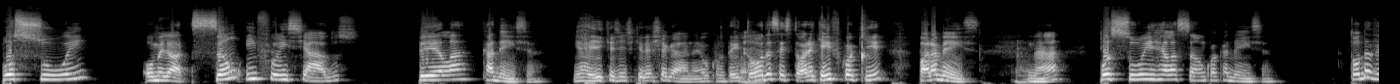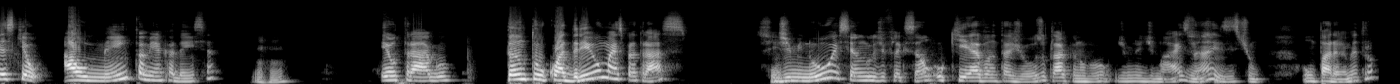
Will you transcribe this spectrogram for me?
possuem, ou melhor, são influenciados pela cadência. E é aí que a gente queria chegar, né? Eu contei Uhum. toda essa história. Quem ficou aqui, parabéns Uhum. né, possuem relação com a cadência. Toda vez que eu aumento a minha cadência, Uhum. eu trago tanto o quadril mais para trás, Sim. diminuo esse ângulo de flexão, o que é vantajoso, claro que eu não vou diminuir demais, Sim, né? sim. Existe um, um parâmetro.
